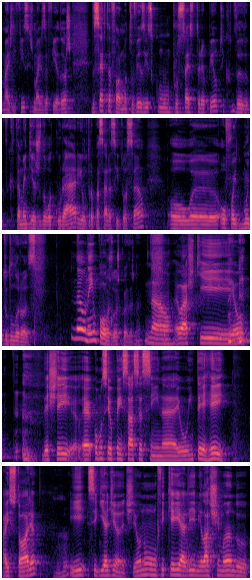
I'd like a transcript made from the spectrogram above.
mais difíceis, mais desafiadores, de certa forma, tu vês isso como um processo terapêutico de, que também te ajudou a curar e ultrapassar a situação? Ou, uh, ou foi muito doloroso? Não, nem um pouco. Ou as duas coisas, não é? Não, eu acho que eu deixei. É como se eu pensasse assim, né? Eu enterrei a história uhum. e seguir adiante. Eu não fiquei ali me lastimando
